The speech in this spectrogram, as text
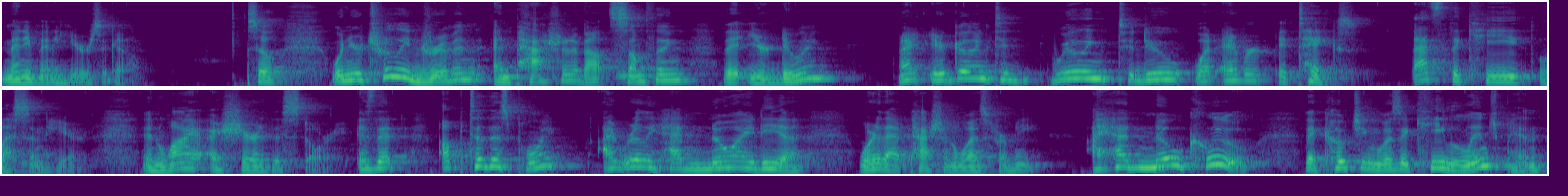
many, many years ago. So, when you're truly driven and passionate about something that you're doing, right, you're going to willing to do whatever it takes that's the key lesson here. And why I share this story is that up to this point, I really had no idea where that passion was for me. I had no clue that coaching was a key linchpin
